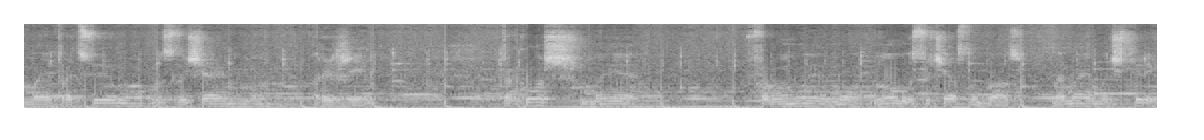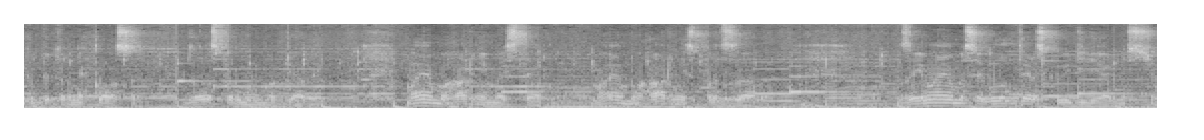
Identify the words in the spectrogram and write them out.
Ми працюємо у звичайному режимі. Також ми формуємо нову сучасну базу. Ми маємо 4 комп'ютерних класи, зараз формуємо 5. Маємо гарні майстерні, маємо гарні спортзали. Займаємося волонтерською діяльністю.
